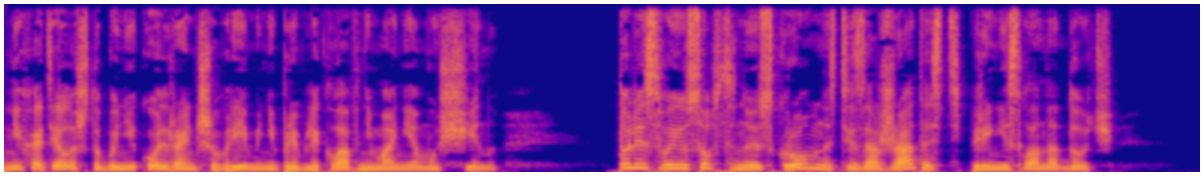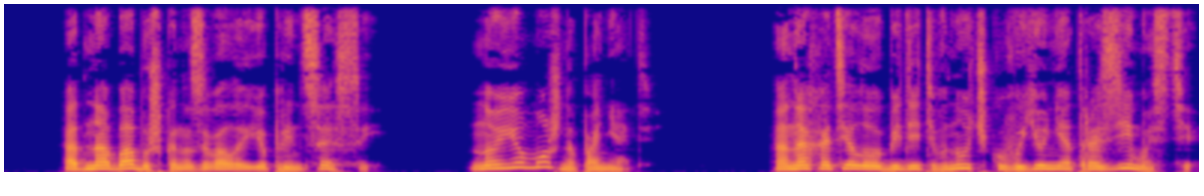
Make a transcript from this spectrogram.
не хотела, чтобы Николь раньше времени привлекла внимание мужчин. То ли свою собственную скромность и зажатость перенесла на дочь. Одна бабушка называла ее принцессой. Но ее можно понять. Она хотела убедить внучку в ее неотразимости,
